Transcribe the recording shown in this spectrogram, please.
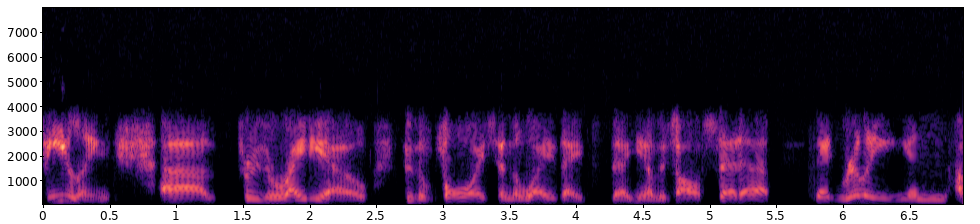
feeling uh, through the radio, through the voice and the way they, the, you know, it's all set up. That really, in a,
